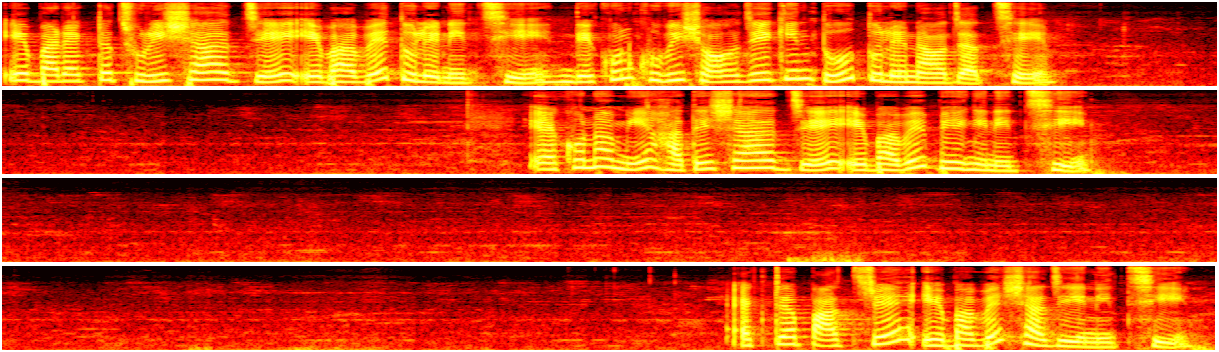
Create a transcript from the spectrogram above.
এবার একটা ছুরির সাহায্যে এভাবে তুলে নিচ্ছি। দেখুন, খুবই সহজেই কিন্তু তুলে নেওয়া যাচ্ছে। এখন আমি হাতের সাহায্যে এভাবে ভেঙে নিচ্ছি। একটা পাত্রে এভাবে সাজিয়ে নিচ্ছি।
